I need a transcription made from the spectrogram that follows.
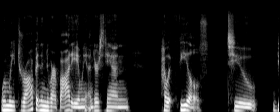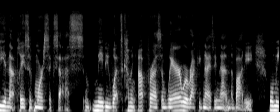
when we drop it into our body and we understand how it feels to be in that place of more success, maybe what's coming up for us and where we're recognizing that in the body. When we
